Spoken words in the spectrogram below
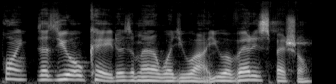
point that you're okay. It Doesn't matter what you are. You are very special.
